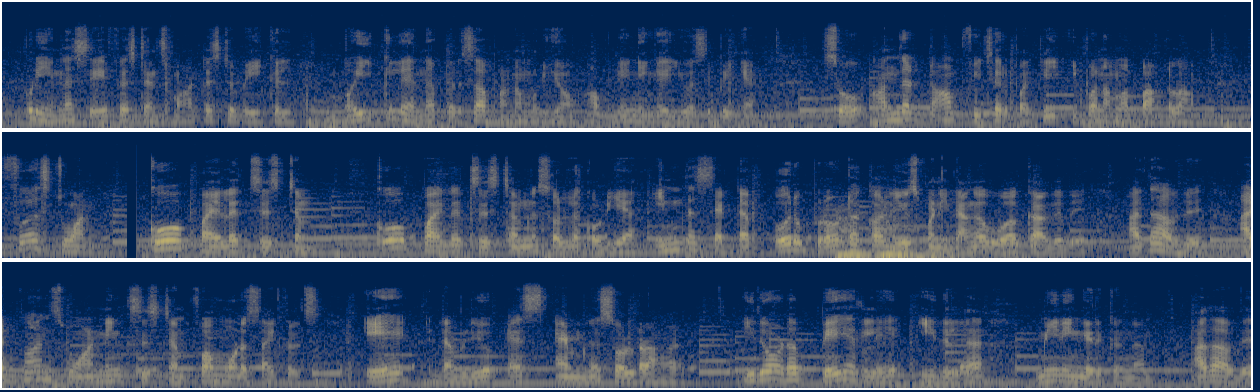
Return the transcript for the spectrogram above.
அப்படி என்ன சேஃபஸ்ட் அண்ட் ஸ்மார்ட்டஸ்ட் வெஹிக்கிள் பைக்கில் என்ன பெருசாக பண்ண முடியும் அப்படின்னு நீங்கள் யோசிப்பீங்க. ஸோ அந்த டாப் ஃபீச்சர் பற்றி இப்போ நம்ம பார்க்கலாம். First one copilot system copilot சிஸ்டம்னு சொல்லக்கூடிய இந்த செட்டப் ஒரு ப்ரோட்டோக்கால் யூஸ் பண்ணி தாங்க ஒர்க் ஆகுது. அதாவது advance warning system for motorcycles ஏடபிள்யூஎஸ்எம்னு சொல்கிறாங்க இதோட பேர்லே இதில் மீனிங் இருக்குங்க. அதாவது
